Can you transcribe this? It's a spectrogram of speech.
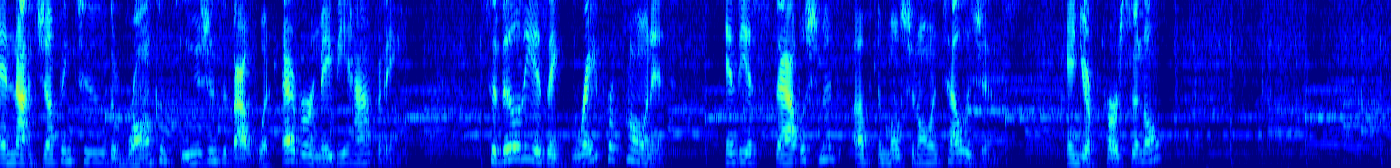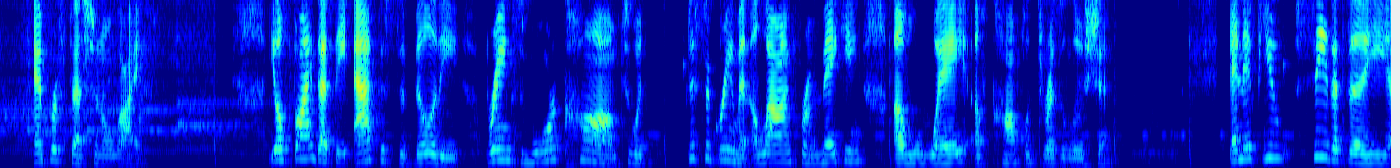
and not jumping to the wrong conclusions about whatever may be happening. Civility is a great proponent in the establishment of emotional intelligence in your personal and professional life. You'll find that the act of civility brings more calm to a disagreement, allowing for making a way of conflict resolution. And if you see that the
